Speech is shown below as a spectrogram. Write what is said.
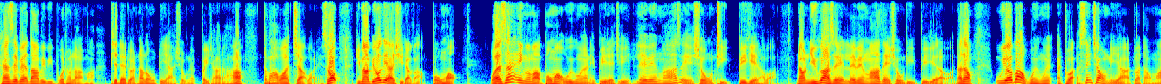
ခန်းစင်ပဲအသားပေးပြီးပွဲထွက်လာမှာဖြစ်တဲ့အတွက်နှလုံး100ရှုံးနဲ့ပိတ်ထားတာဟာတဘာဝကျပါတယ်ဆိုတော့ဒီမှာပြောစရာရှိတာကဘုံမောက်ဝက်ဆန်အိမ်ခွန်းမှာဘုံမောက်အဝေးကွင်းကနေပေးတဲ့ကြီး level 50ရှုံးအထိပေးခဲ့တာပါ နောက်နျူးကလည်း level 50ရှုံးထိပေးခဲ့တာပါဒါကြောင့်ဥရောပဝင်ခွင့်အတွက်အဆင့်6နေရာအတွက်တောင်မှ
